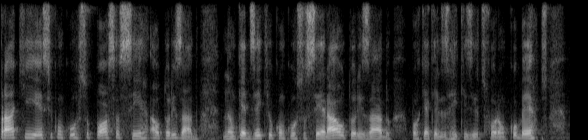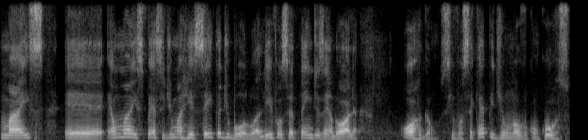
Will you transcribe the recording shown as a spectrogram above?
para que esse concurso possa ser autorizado. Não quer dizer que o concurso será autorizado porque aqueles requisitos foram cobertos, mas é, é uma espécie de uma receita de bolo. Ali você tem dizendo: olha órgão. Se você quer pedir um novo concurso,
